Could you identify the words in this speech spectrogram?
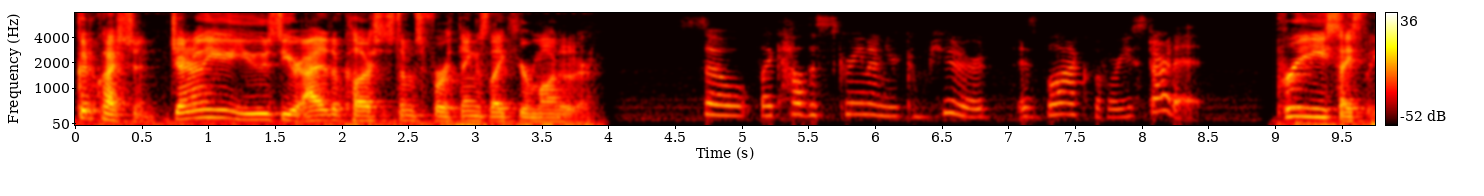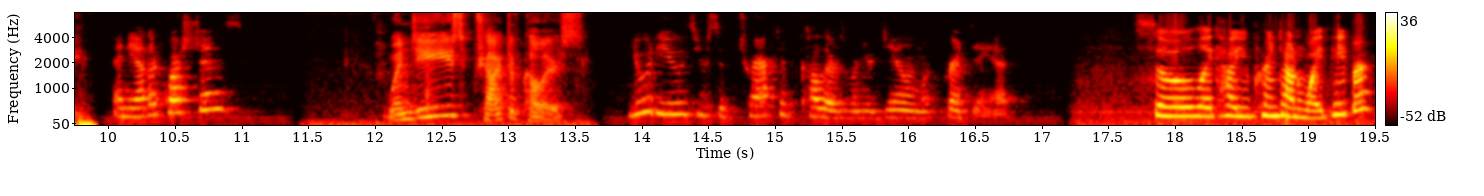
Good question. Generally, you use your additive color systems for things like your monitor. So, like how the screen on your computer is black before you start it. Precisely. Any other questions? When do you use subtractive colors? You would use your subtractive colors when you're dealing with printing it. So, like how you print on white paper?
